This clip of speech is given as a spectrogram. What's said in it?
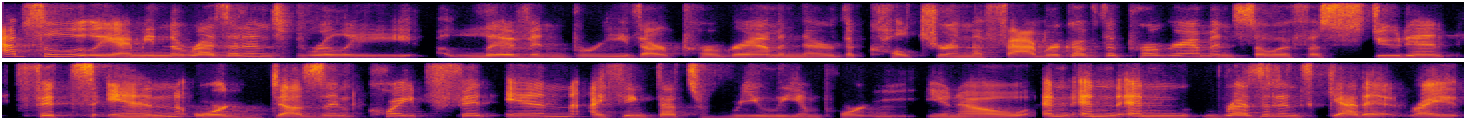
Absolutely. I mean, the residents really live and breathe our program and they're the culture and the fabric of the program. And so if a student fits in or doesn't quite fit in, I think that's really important, you know, and, and, and residents get it, right?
